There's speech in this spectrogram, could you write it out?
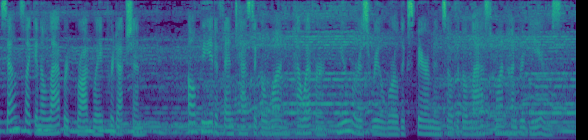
Sounds like an elaborate Broadway production. Albeit a fantastical one, however, numerous real world experiments over the last 100 years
